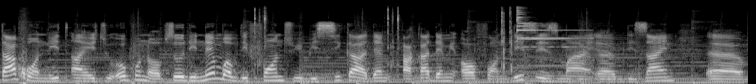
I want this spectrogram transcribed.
tap on it and it will open up. So the name of the font will be Seeker Academy All Font. This is my uh, design um,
